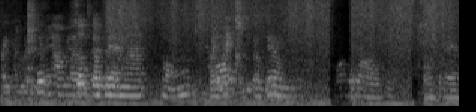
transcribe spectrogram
ไปทางไหนซดกาแฟมา สองไม่ไม่อันนี้ต้องแบ่แก้งวว้าวของแสดง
